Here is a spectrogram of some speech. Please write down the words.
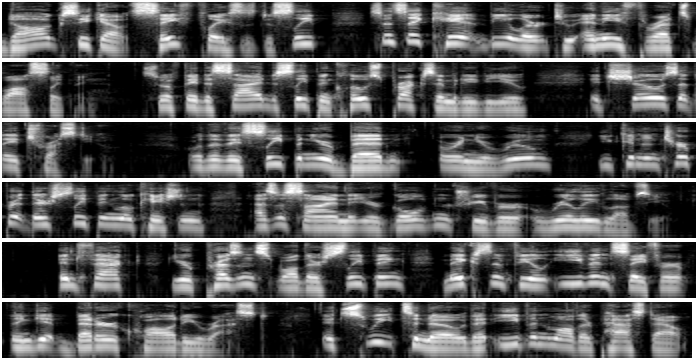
Dogs seek out safe places to sleep since they can't be alert to any threats while sleeping. So if they decide to sleep in close proximity to you, it shows that they trust you. Whether they sleep in your bed or in your room, you can interpret their sleeping location as a sign that your golden retriever really loves you. In fact, your presence while they're sleeping makes them feel even safer and get better quality rest. It's sweet to know that even while they're passed out,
